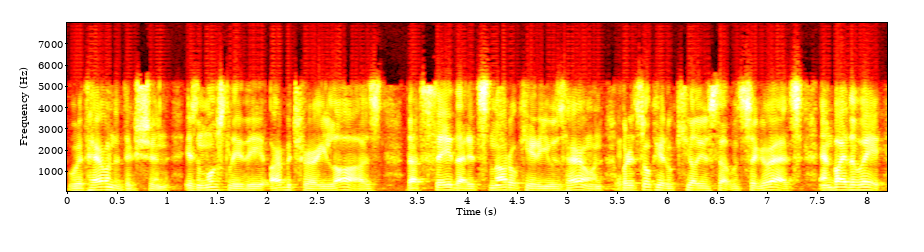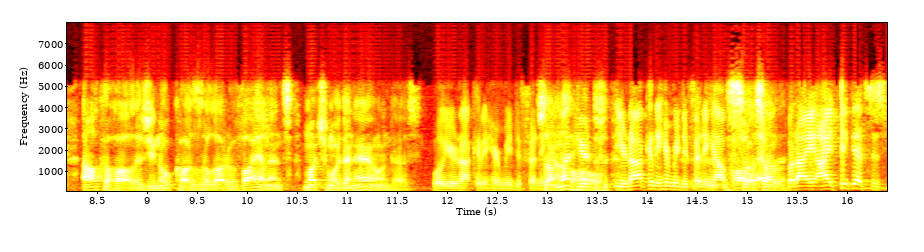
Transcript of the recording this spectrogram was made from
with heroin addiction is mostly the arbitrary laws that say that it's not okay to use heroin, but it's okay to kill yourself with cigarettes. And by the way, alcohol, as you know, causes a lot of violence, much more than heroin does. Well, you're not going to hear me defending So I'm not here alcohol. to- You're not going to hear me defending Uh, alcohol so- so ever. But I, I think that's just,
